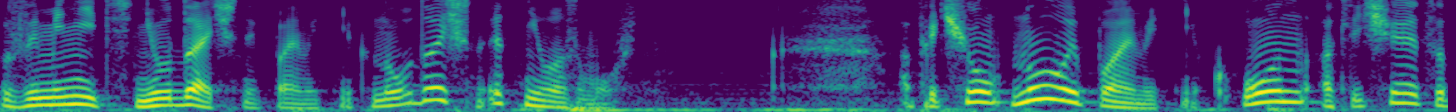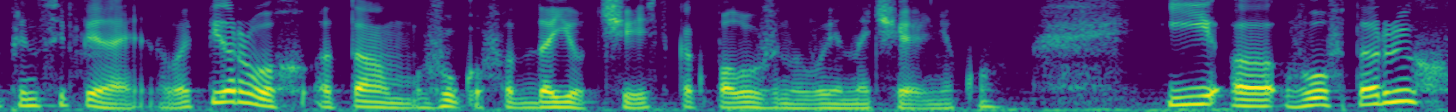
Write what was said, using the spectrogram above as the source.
заменить неудачный памятник на удачный, это невозможно. А причем новый памятник, он отличается принципиально. Во-первых, там Жуков отдает честь, как положено военачальнику. И, э, во-вторых,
